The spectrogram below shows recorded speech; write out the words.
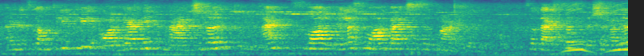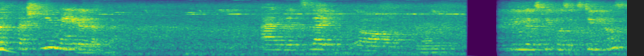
and it's completely organic natural and small ಎಲ್ಲ ಸ್ಮಾಲ್ ಬ್ಯಾಚಸಲ್ಲಿ ಮಾಡ್ತೀವಿ ಸೊ ದಟ್ಸ್ ದ ಸ್ಪೆಷಲ್ ಅಂದರೆ ಫ್ರೆಶ್ಲಿ ಮೇಡ್ ಇರುತ್ತೆ and it's like uh, continuously for 16 years.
